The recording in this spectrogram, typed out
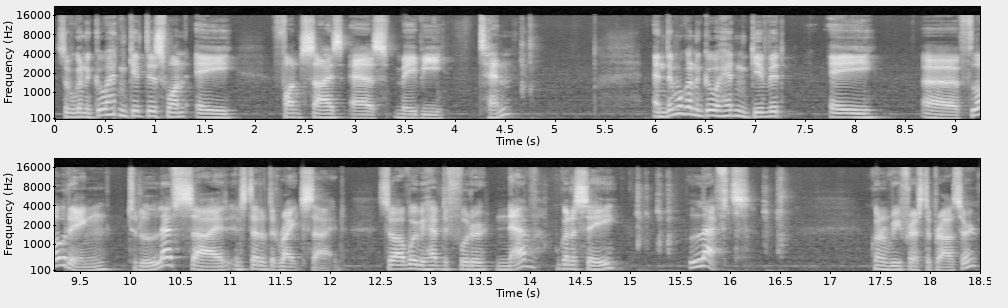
So we're gonna go ahead and give this one a font size as maybe 10. And then we're gonna go ahead and give it a uh, floating to the left side instead of the right side. So where we have the footer nav, we're gonna say left. I'm gonna refresh the browser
